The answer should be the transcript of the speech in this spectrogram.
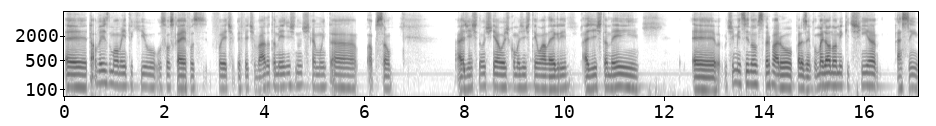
É, talvez no momento que o, o Solskjaer fosse, foi efetivado, também a gente não tinha muita opção. A gente não tinha hoje, como a gente tem um Alegre, a gente também. É, o time em si não se preparou, por exemplo, o melhor nome que tinha, assim,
